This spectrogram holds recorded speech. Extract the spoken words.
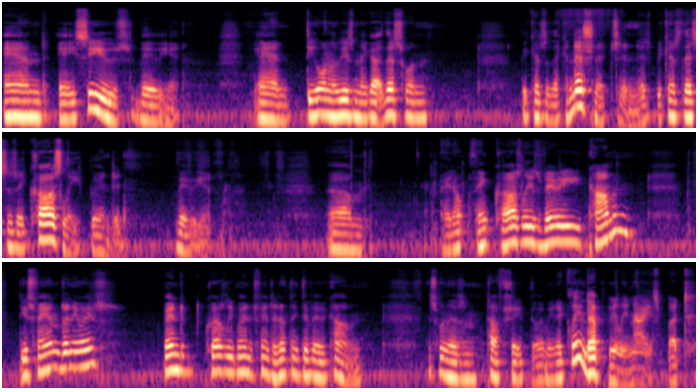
and a Sears variant. And the only reason I got this one because of the condition it's in is because this is a Crosley branded variant. Um, I don't think Crosley is very common. These fans, anyways, branded Crosley branded fans. I don't think they're very common. This one is in tough shape, though. I mean, it cleaned up really nice, but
